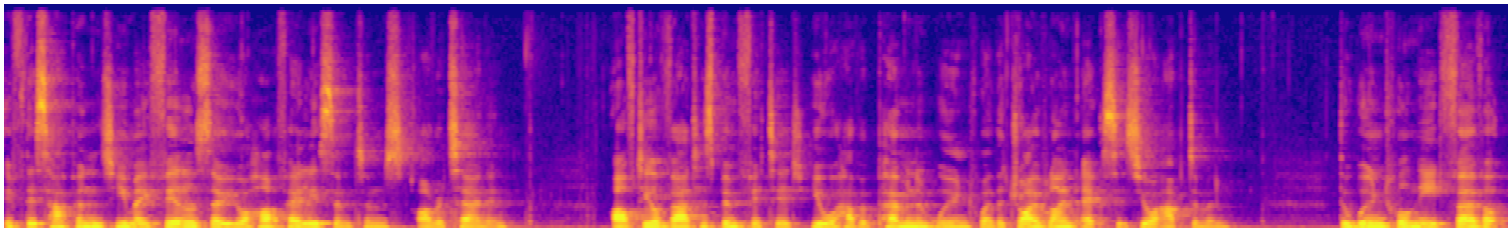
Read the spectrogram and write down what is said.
If this happens, you may feel as though your heart failure symptoms are returning. After your VAD has been fitted, you will have a permanent wound where the driveline exits your abdomen. The wound will need further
